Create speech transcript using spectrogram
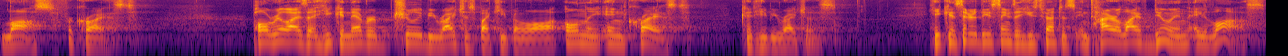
loss for Christ. Paul realized that he could never truly be righteous by keeping the law. Only in Christ could he be righteous. He considered these things that he spent his entire life doing a loss.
